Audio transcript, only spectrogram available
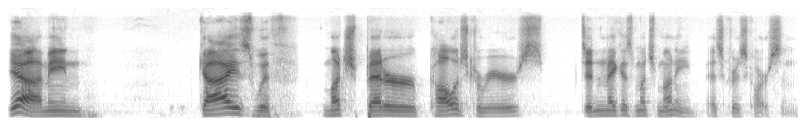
Yeah, I mean, guys with much better college careers didn't make as much money as Chris Carson.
